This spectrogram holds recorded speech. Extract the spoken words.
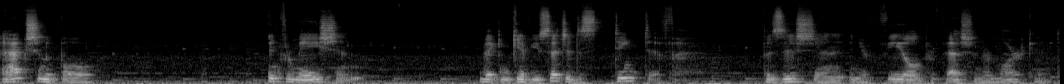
actionable information that can give you such a distinctive position in your field, profession, or market.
